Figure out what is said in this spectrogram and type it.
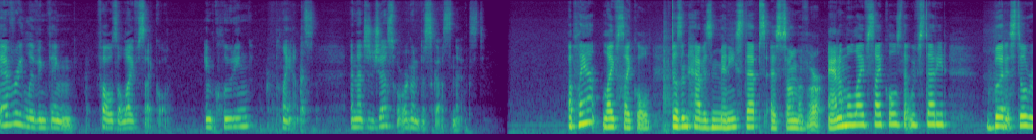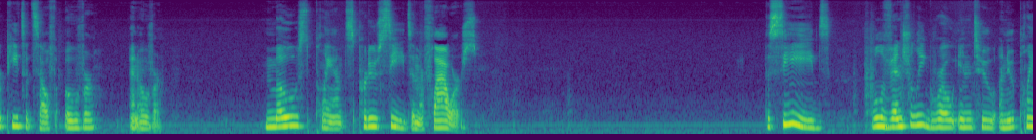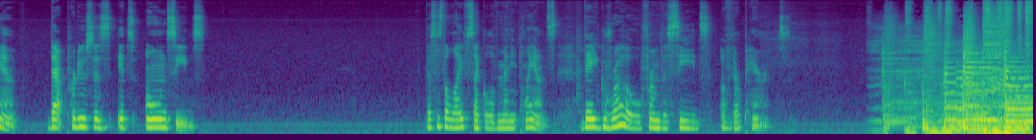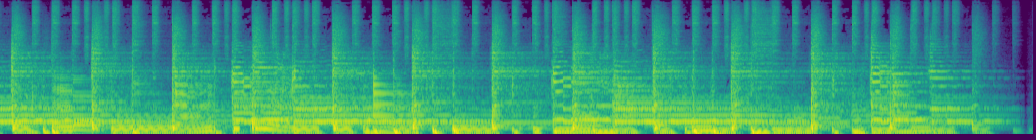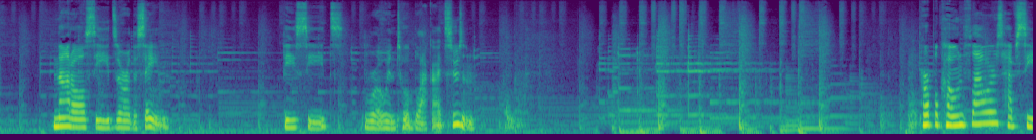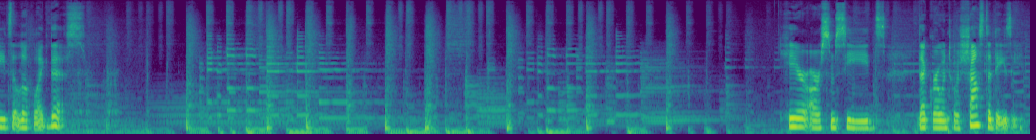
Every living thing follows a life cycle, including plants. And that's just what we're going to discuss next. A plant life cycle doesn't have as many steps as some of our animal life cycles that we've studied, but it still repeats itself over and over. Most plants produce seeds in their flowers. The seeds will eventually grow into a new plant that produces its own seeds. This is the life cycle of many plants. They grow from the seeds of their parents. Not all seeds are the same. These seeds grow into a black eyed Susan. Purple cone flowers have seeds that look like this. Here are some seeds that grow into a Shasta daisy.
